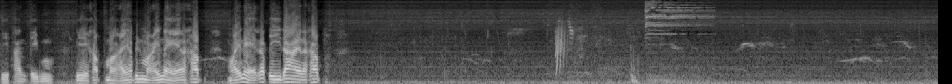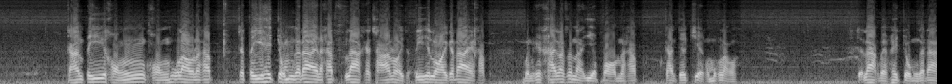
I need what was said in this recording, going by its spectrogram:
นี่พันติมนี่ครับหมายครับเป็นหมายแหนนะครับ หมายแหนก็ตีได้นะครับ การตีของของพวกเรานะครับ จะตีให้จมก็ได้นะครับ ลากช้าๆหน่อยจะตีให้ลอยก็ได้ครับ เหมือนคล้ายๆลักษณะเหยียบบอมนะครับ การเจอเขียดของพวกเรา จะลากแบบให้จมก็ได้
